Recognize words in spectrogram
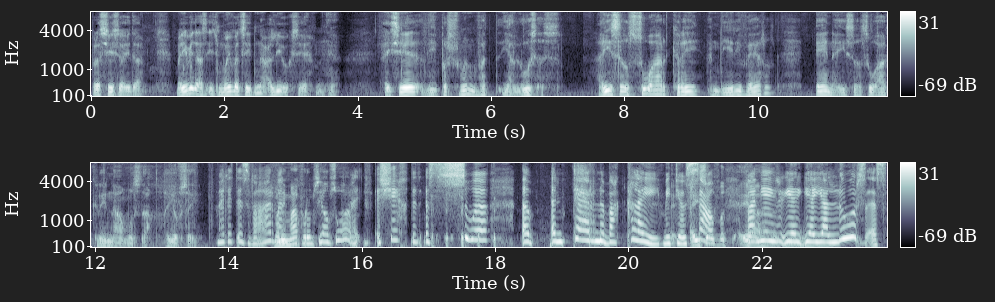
Presies Aida. Maar jy weet as iets mooi wat Sayyidina Ali ook sê. Hy sê die persoon wat jaloes is, hy sal swaar kry in hierdie wêreld en hy sal swaar kry na Mondsdag, hy of sy. Maar dit is waar Want hy want maak vir homself swaar. hy- Sheikh, dit is so 'n interne baklei met jouself ja. wanneer jy, jy jaloers is.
